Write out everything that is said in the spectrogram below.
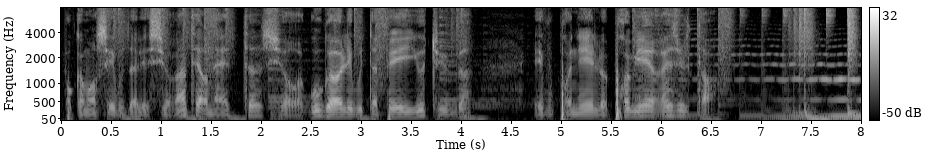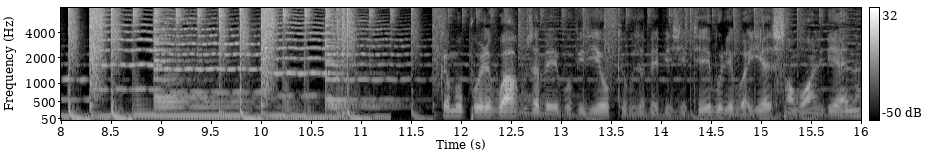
Pour commencer, vous allez sur Internet, sur Google et vous tapez YouTube et vous prenez le premier résultat. Comme vous pouvez le voir, vous avez vos vidéos que vous avez visitées, vous les voyez, elles s'en vont, elles viennent.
